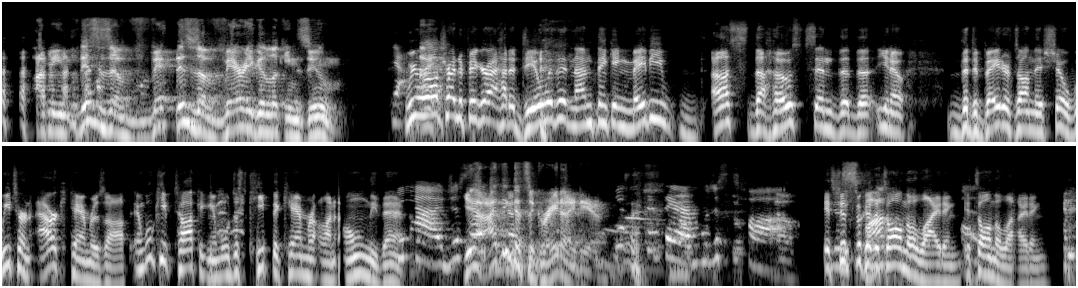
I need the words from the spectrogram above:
I mean, this is a ve- this is a very good looking Zoom. Yeah. we were all I- trying to figure out how to deal with it, and I'm thinking maybe us, the hosts, and the the you know the debaters on this show, we turn our cameras off, and we'll keep talking, and we'll just keep the camera on only then. Yeah, just Yeah, like, I think that's a great idea. just sit there and we'll just talk. It's Just just because it's spot- all in the lighting. It's all in the lighting.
